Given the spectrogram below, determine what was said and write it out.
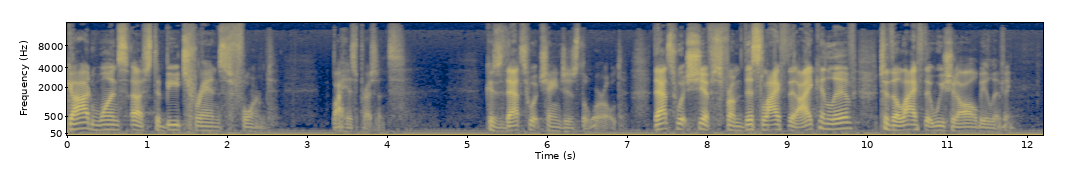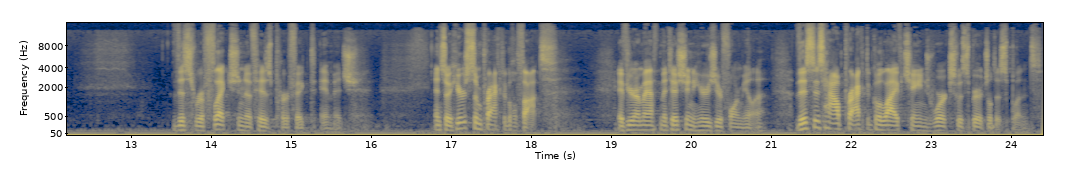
God wants us to be transformed by his presence because that's what changes the world. That's what shifts from this life that I can live to the life that we should all be living. This reflection of his perfect image. And so here's some practical thoughts. If you're a mathematician, here's your formula. This is how practical life change works with spiritual disciplines.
